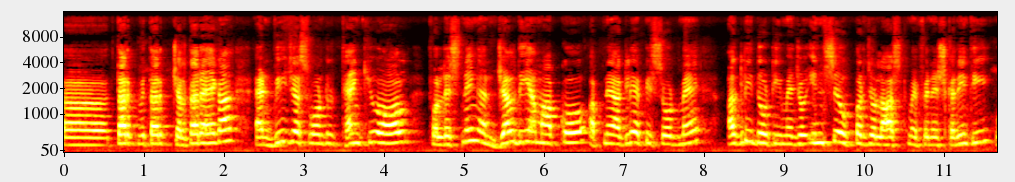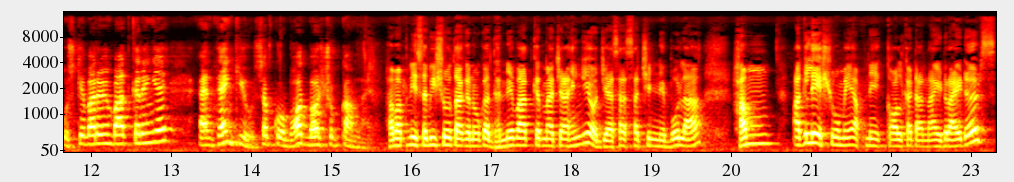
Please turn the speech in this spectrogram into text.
तर्क वितर्क चलता रहेगा। And we just want to thank you all for listening एंड जल्द ही हम आपको अपने अगले एपिसोड में, अगली दो टीमें जो इनसे ऊपर जो लास्ट में फिनिश करी थी, उसके बारे में बात करेंगे। एंड थैंक यू सबको बहुत बहुत शुभकामनाएँ। हम अपनी सभी श्रोतागणों का धन्यवाद करना चाहेंगे और जैसा सचिन ने बोला, हम अगले शो में अपने कोलकाता नाइट राइडर्स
